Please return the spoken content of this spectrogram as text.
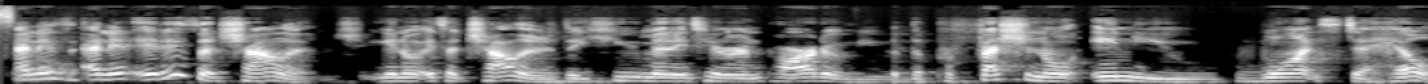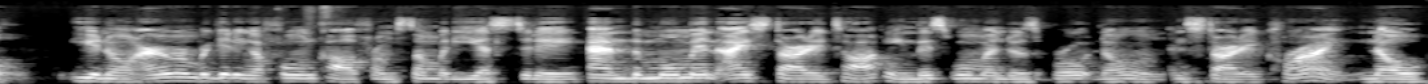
So. And it's and it, it is a challenge. You know, it's a challenge. The humanitarian part of you, the professional in you wants to help. You know, I remember getting a phone call from somebody yesterday, and the moment I started talking, this woman just broke down and started crying. No,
